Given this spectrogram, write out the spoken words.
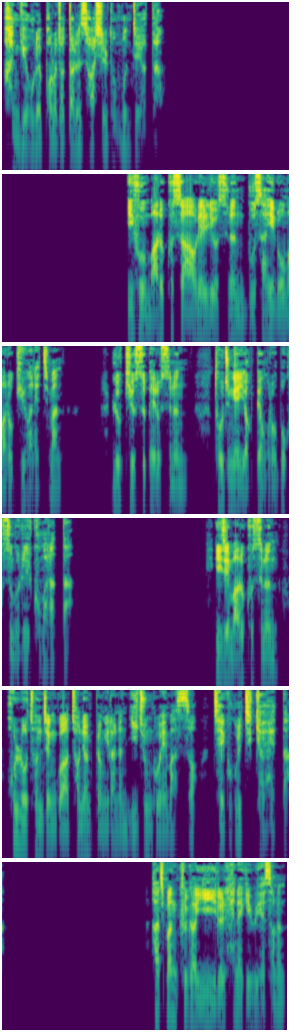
한겨울에 벌어졌다는 사실도 문제였다. 이후 마르쿠스 아우렐리우스는 무사히 로마로 귀환했지만 루키우스 베루스는 도중에 역병으로 목숨을 잃고 말았다. 이제 마르쿠스는 홀로 전쟁과 전염병이라는 이중고에 맞서 제국을 지켜야 했다. 하지만 그가 이 일을 해내기 위해서는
